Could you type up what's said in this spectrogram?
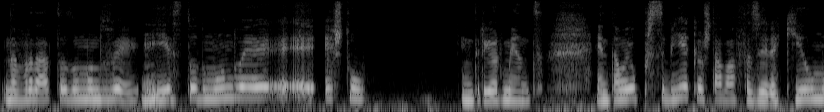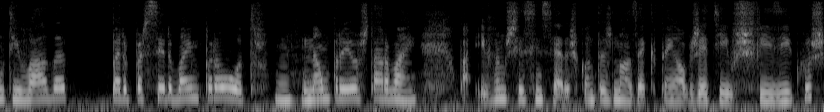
na verdade todo mundo vê. Uhum. E esse todo mundo é, é, és tu interiormente. Então eu percebia que eu estava a fazer aquilo motivada para parecer bem para o outro, uhum. não para eu estar bem. Pá, e vamos ser sinceras, quantas de nós é que têm objetivos físicos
